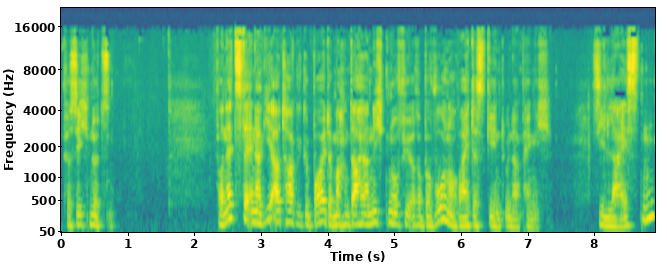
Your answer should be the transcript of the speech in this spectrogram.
für sich nutzen. Vernetzte energieautarke Gebäude machen daher nicht nur für ihre Bewohner weitestgehend unabhängig. Sie leisten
